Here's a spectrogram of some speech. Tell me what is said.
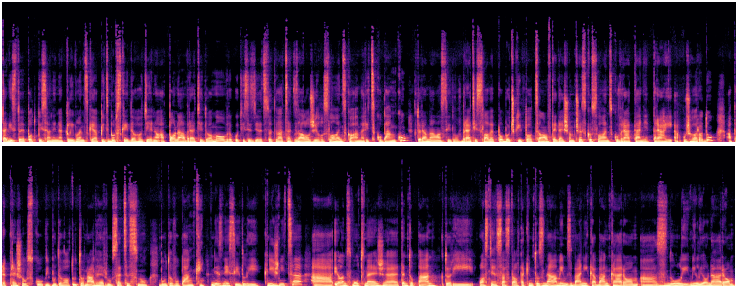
takisto je podpísaný na Clevelandskej a Pittsburghskej dohode, no a po návrate domov v roku 1920 založil Slovensko-americkú banku, ktorá mala sídlo v Bratislave, pobočky po celom vtedajšom Československu vrátane Prahy a Užhorodu. A pre Prešovsku vybudoval túto nádhernú secesnú budovu banky. Dnes nej sídli knižnica a je len smutné, že tento pán, ktorý vlastne sa stal takýmto známym z baníka bankárom a z nuly milionárom,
